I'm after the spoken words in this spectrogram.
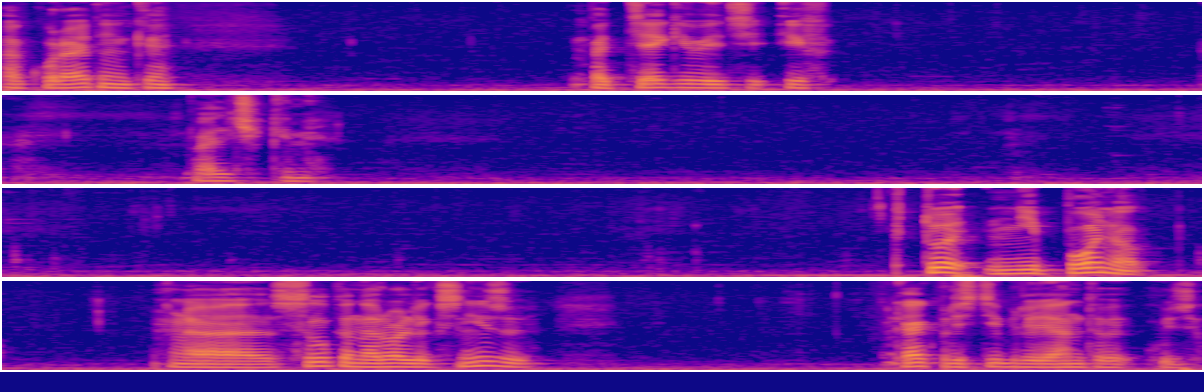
аккуратненько подтягиваете их пальчиками. Кто не понял, а, ссылка на ролик снизу, как плести бриллиантовый узел.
